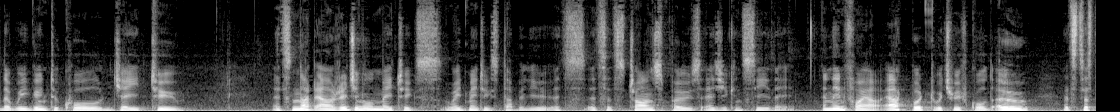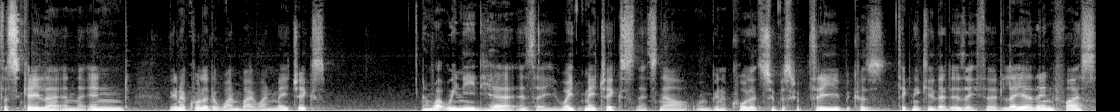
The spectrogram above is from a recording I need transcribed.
that we're going to call J2. It's not our original matrix, weight matrix W, it's, it's its transpose as you can see there. And then for our output, which we've called O, it's just a scalar in the end. We're going to call it a one by one matrix. And what we need here is a weight matrix. That's now, we're going to call it superscript 3 because technically that is a third layer then for us.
